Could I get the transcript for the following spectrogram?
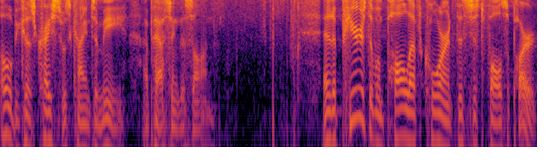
Oh, because Christ was kind to me, I'm passing this on. And it appears that when Paul left Corinth, this just falls apart.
